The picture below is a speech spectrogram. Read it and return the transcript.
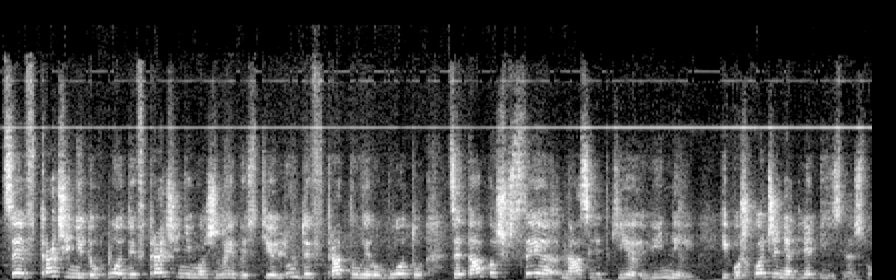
це втрачені доходи, втрачені можливості, люди втратили роботу. Це також все наслідки війни і пошкодження для бізнесу.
